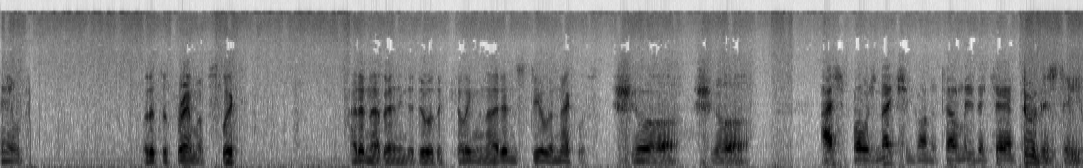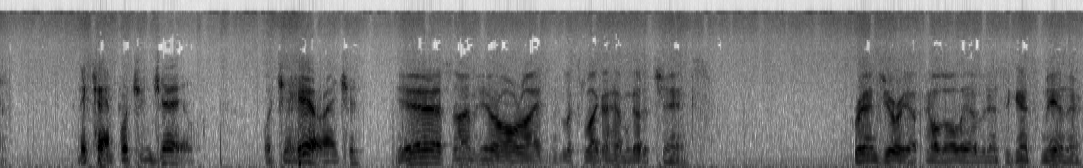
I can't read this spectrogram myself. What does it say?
Know how you feel. But it's a frame-up, Slick. I didn't have anything to do with the killing, and I didn't steal the necklace. Sure, sure. I suppose next you're going to tell me they can't do this to you. They can't put you in jail. But you're here, ain't you? Yes, I'm here all right, and it looks like I haven't got a chance. Grand jury upheld all the evidence against me, and they're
